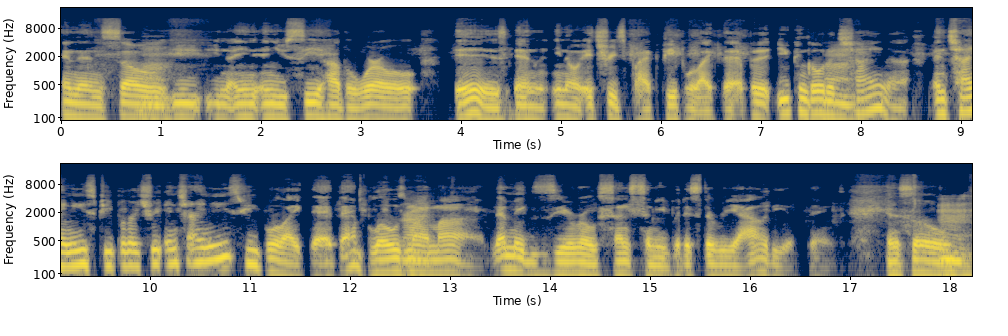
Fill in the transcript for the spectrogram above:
And then so mm. you you know, and, and you see how the world is and you know it treats black people like that but you can go to mm. china and chinese people are treating chinese people like that that blows mm. my mind that makes zero sense to me but it's the reality of things and so mm.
